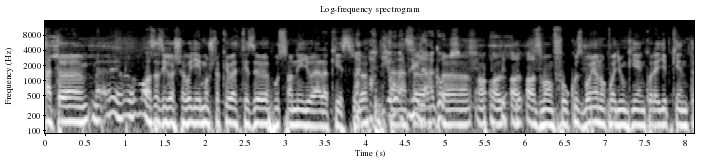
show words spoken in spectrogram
Hát az az igazság, hogy én most a következő 24 órára készülök. Jó, az világos. Az, az van fókuszban. Olyanok vagyunk ilyenkor egyébként,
